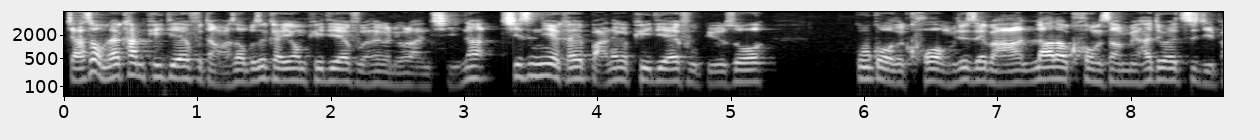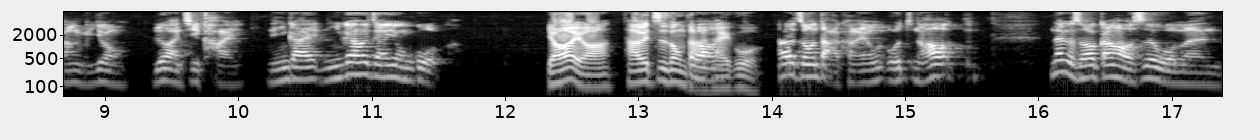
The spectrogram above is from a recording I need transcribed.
假设我们在看 PDF 档的时候，不是可以用 PDF 的那个浏览器？那其实你也可以把那个 PDF，比如说 Google 的 Chrome，就直接把它拉到 Chrome 上面，它就会自己帮你用浏览器开。你应该你应该会这样用过吧？有啊有啊，它会自动打开过。啊、它会自动打开。我然后那个时候刚好是我们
